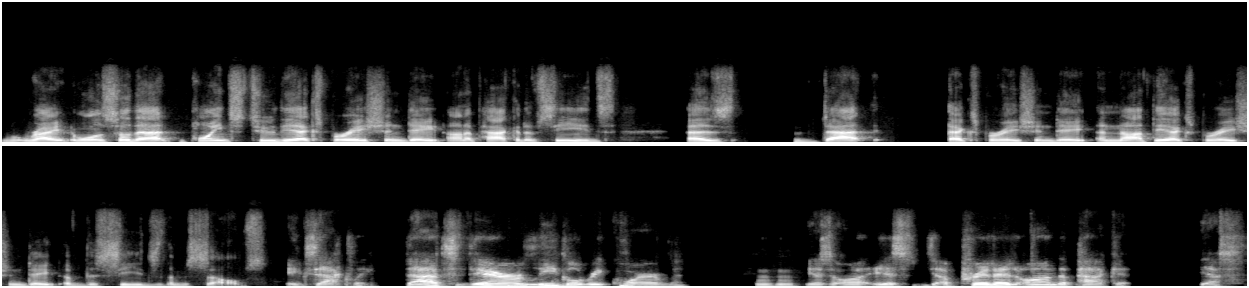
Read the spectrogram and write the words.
Right. Well, so that points to the expiration date on a packet of seeds as that expiration date and not the expiration date of the seeds themselves. Exactly. That's their legal requirement hmm is on is printed on the packet. Yes.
